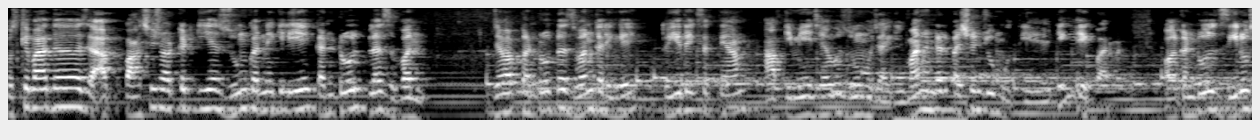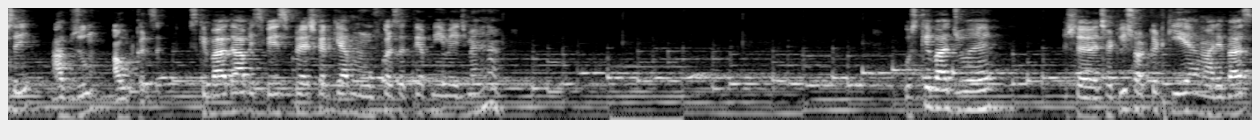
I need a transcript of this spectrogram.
उसके बाद आप पांचवी शॉर्टकट की है जूम करने के लिए कंट्रोल प्लस वन जब आप कंट्रोल प्लस वन करेंगे तो ये देख सकते हैं आप आप इमेज है, वो जूम हो जाएगी। 100 परसेंट जूम होती है, ठीक है एक बार में। और कंट्रोल ज़ीरो से आप जूम आउट कर सकते हैं। इसके बाद आप स्पेस प्रेस करके आप मूव कर सकते हैं अपनी इमेज में, है ना? उसके बाद जो है छठवीं शॉर्टकट की है हमारे पास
